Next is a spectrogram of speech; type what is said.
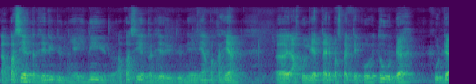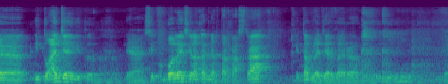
Apa sih yang terjadi di dunia ini gitu? Apa sih yang terjadi di dunia ini? Apakah yang eh, aku lihat dari perspektifku itu udah udah itu aja gitu ya si- boleh silakan daftar kastra kita belajar bareng gitu ya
